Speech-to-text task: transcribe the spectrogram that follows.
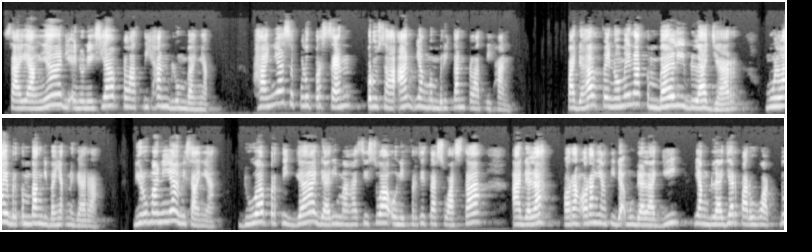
Sayangnya di Indonesia pelatihan belum banyak. Hanya 10% perusahaan yang memberikan pelatihan. Padahal fenomena kembali belajar mulai berkembang di banyak negara. Di Rumania misalnya, dua per tiga dari mahasiswa universitas swasta adalah orang-orang yang tidak muda lagi yang belajar paruh waktu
